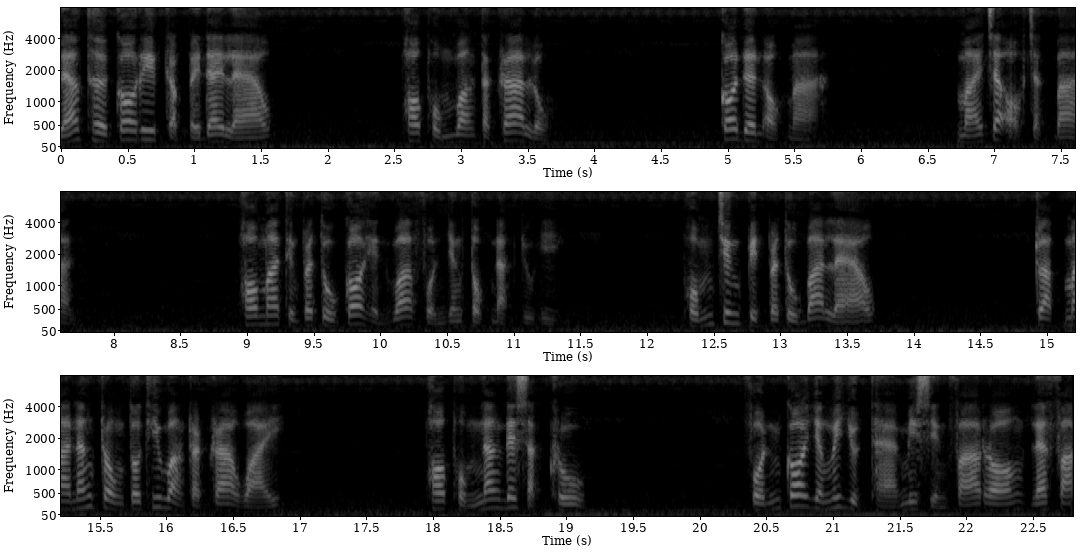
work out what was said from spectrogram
แล้วเธอก็รีบกลับไปได้แล้ว พอผมวางตะกร้าลง ก็เดินออกมา หมายจะออกจากบ้าน พอมาถึงประตูก็เห็นว่าฝนยังตกหนักอยู่อีก ผมจึงปิดประตูบ้านแล้ว กลับมานั่งตรงโต๊ะที่วางตะกร้าไว้ พอผมนั่งได้สักครู่ ฝนก็ยังไม่หยุดแถมมีเสียงฟ้าร้องและฟ้า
